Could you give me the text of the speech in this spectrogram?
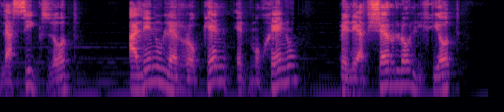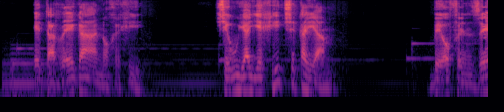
להשיג זאת, עלינו לרוקן את מוחנו ולאפשר לו לחיות את הרגע הנוכחי, שהוא היחיד שקיים. באופן זה,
